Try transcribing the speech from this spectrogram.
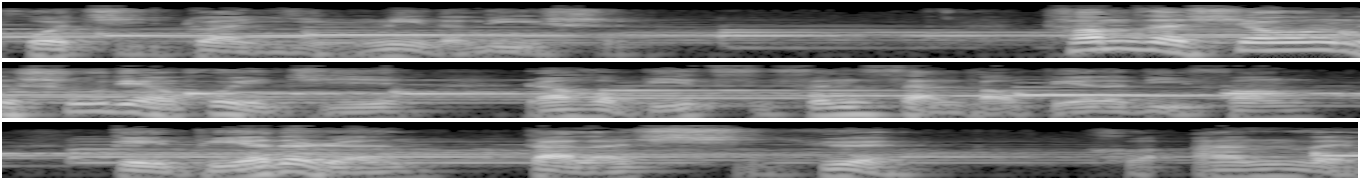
或几段隐秘的历史。他们在肖恩的书店汇集，然后彼此分散到别的地方，给别的人带来喜悦和安慰。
